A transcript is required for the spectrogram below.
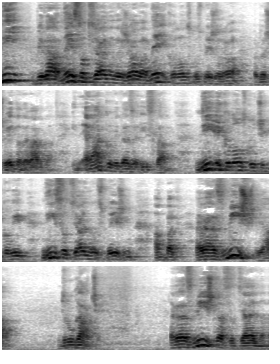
ni bila ne socialna država, ne ekonomsko uspešna država, pa je še vedno nevarna. In enako vede za islam. Ni ekonomsko učinkovit, ni socialno uspešen, ampak razmišlja drugače. Razmišlja socialno,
